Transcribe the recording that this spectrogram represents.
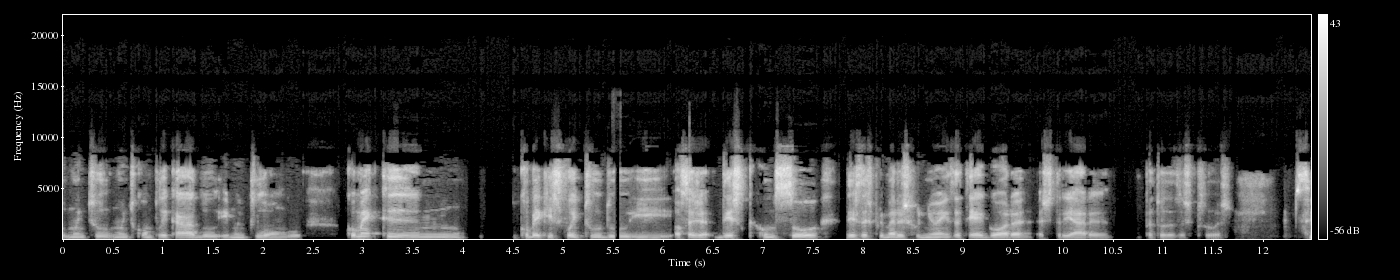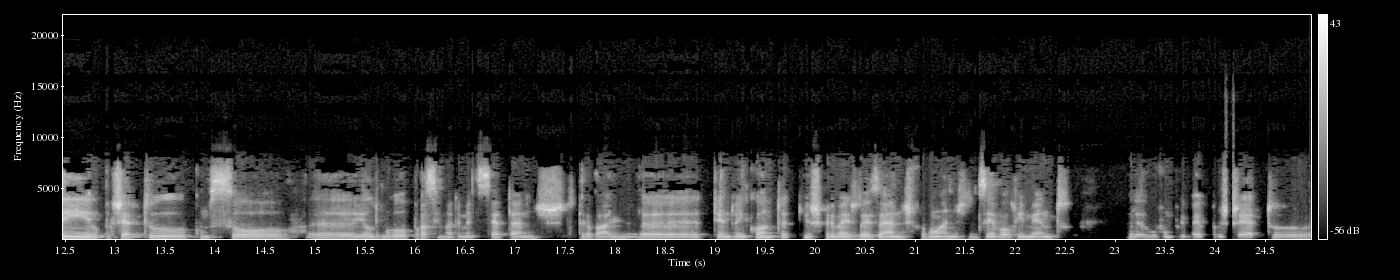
muito, muito complicado e muito longo. Como é que como é que isso foi tudo? E, ou seja, desde que começou, desde as primeiras reuniões até agora, a estrear para todas as pessoas. Sim, o projeto começou, uh, ele demorou aproximadamente sete anos de trabalho, uh, tendo em conta que os primeiros dois anos foram anos de desenvolvimento. Uh, houve um primeiro projeto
